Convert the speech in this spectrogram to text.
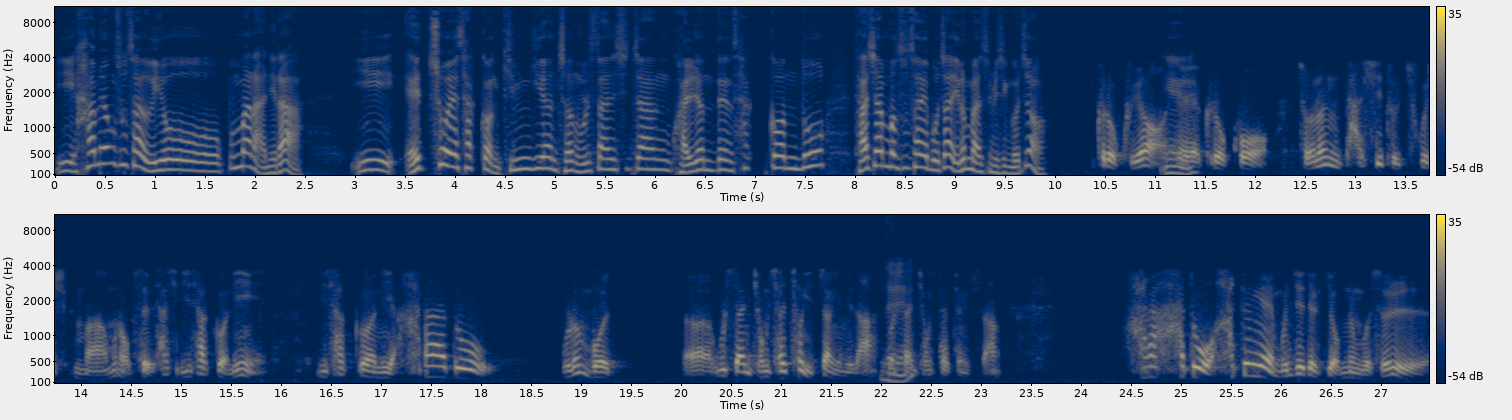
이 하명 수사 의혹뿐만 아니라 이 애초의 사건 김기현 전 울산시장 관련된 사건도 다시 한번 수사해 보자 이런 말씀이신 거죠? 그렇고요. 예. 네, 그렇고 저는 다시 들추고 싶은 마음은 없어요. 사실 이 사건이 이 사건이 하나도 물론 뭐 어, 울산 경찰청 입장입니다. 네. 울산 경찰청 입장 하나도 하등에 문제될 게 없는 것을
